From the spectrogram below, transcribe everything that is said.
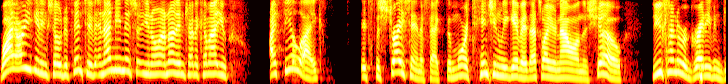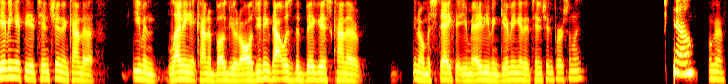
why are you getting so defensive? And I mean this, you know, I'm not even trying to come at you. I feel like it's the Streisand effect. The more attention we give it, that's why you're now on the show. Do you kind of regret even giving it the attention and kind of even letting it kind of bug you at all? Do you think that was the biggest kind of you know mistake that you made, even giving it attention personally? No. Okay.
